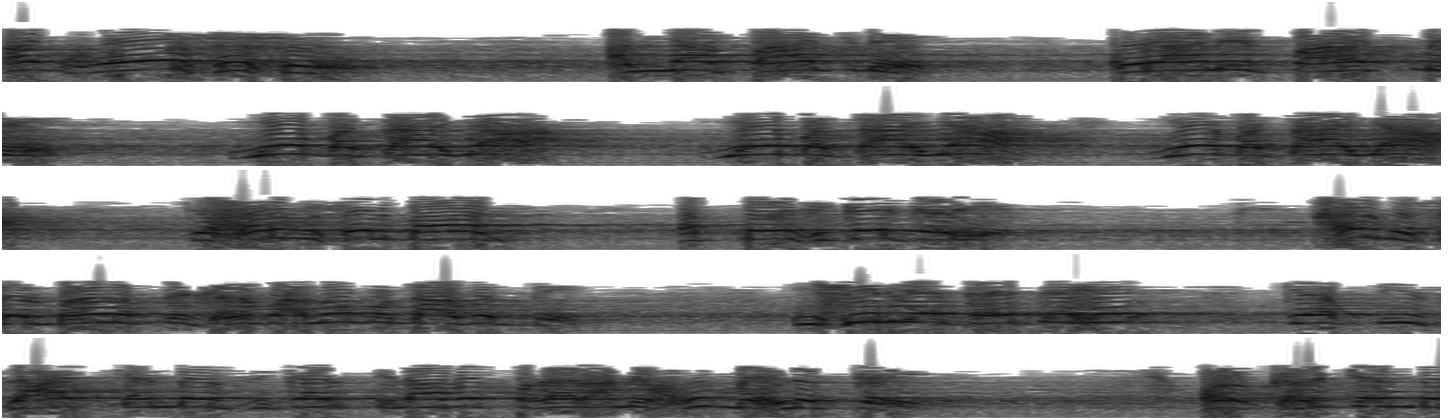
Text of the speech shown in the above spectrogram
اب غور سے سنو۔ اللہ پاک نے قرآن پاک میں یہ بتایا یہ بتایا یہ بتایا کہ ہر مسلمان اپنا فکر کرے۔ ہر مسلمان اپنے گھر والوں کو دعوت دے۔ اسی لیے کہتے ہیں کہ اپنی ذات کے اندر ذکر تلاوت وغیرہ میں خوب محنت کرے۔ اور گھر کے اندر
